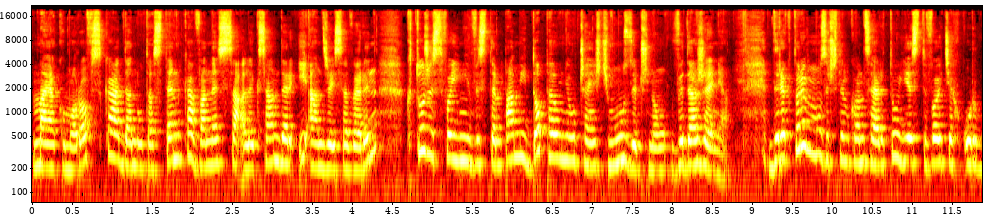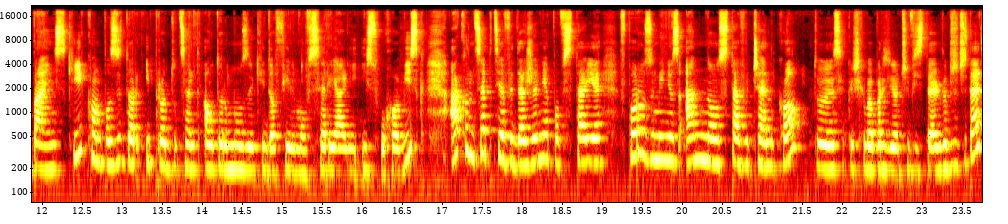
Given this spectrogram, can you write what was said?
Maja Komorowska, Danuta Stenka, Vanessa Aleksander i Andrzej Seweryn, którzy swoimi występami dopełnią część muzyczną wydarzenia. Dyrektorem muzycznym koncertu jest Wojciech Urbański, kompozytor i producent, autor muzyki do filmów, seriali i słuchowisk, a koncepcja wydarzenia powstaje w porozumieniu z Anną Stawyczenko, to jest jakoś chyba bardziej oczywiste, jak dobrze czytać.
